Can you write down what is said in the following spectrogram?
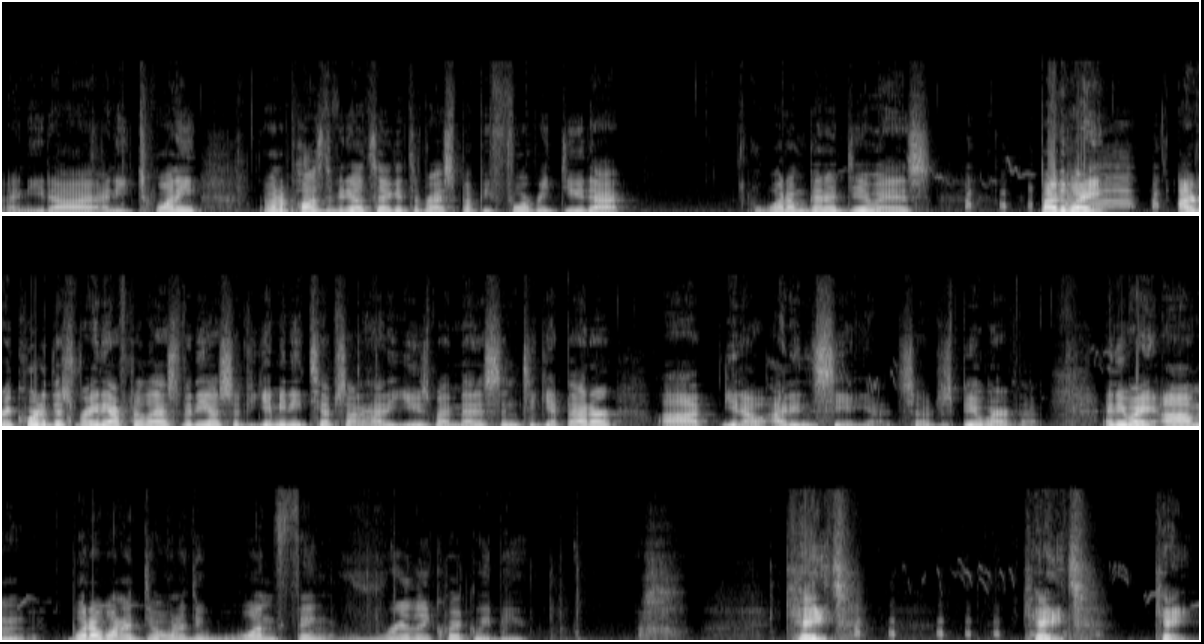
I need, uh, I need 20. I'm going to pause the video until I get the rest. But before we do that, what I'm going to do is, by the way, I recorded this right after last video, so if you give me any tips on how to use my medicine to get better, uh, you know, I didn't see it yet, so just be aware of that. Anyway, um, what I want to do, I want to do one thing really quickly. Be Kate, Kate, Kate,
